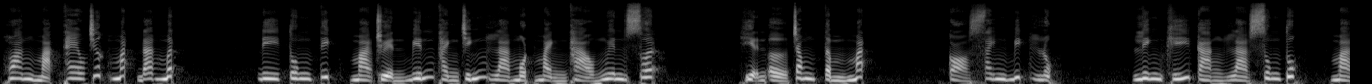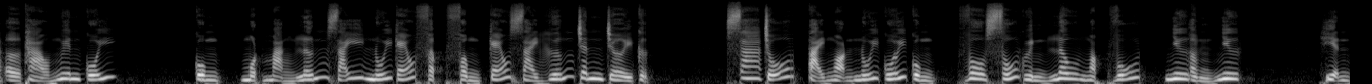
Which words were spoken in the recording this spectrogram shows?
hoang mạc theo trước mắt đã mất. Đi tung tích mà chuyển biến thành chính là một mảnh thảo nguyên suốt. Hiện ở trong tầm mắt, cỏ xanh bích lục. Linh khí càng là sung túc, mà ở thảo nguyên cuối. Cùng một mảng lớn dãy núi kéo phập phồng kéo dài hướng chân trời cực. Xa chỗ tại ngọn núi cuối cùng, vô số quỳnh lâu ngọc vũ, như ẩn như. Hiện,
